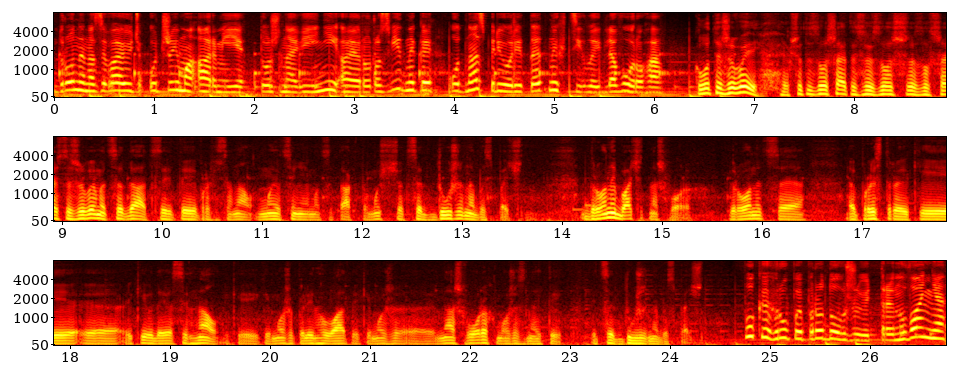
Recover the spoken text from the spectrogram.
Дрони називають очима армії. Тож на війні аеророзвідники одна з пріоритетних цілей для ворога. Коли ти живий, якщо ти залишаєшся, залиш- залишаєшся живими, це да, це ти професіонал. Ми оцінюємо це так, тому що це дуже небезпечно. Дрони бачать наш ворог. Дрони це е, пристрій, який, е, який видає сигнал, який, який може пелінгувати, який може е, наш ворог може знайти. І це дуже небезпечно. Поки групи продовжують тренування,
